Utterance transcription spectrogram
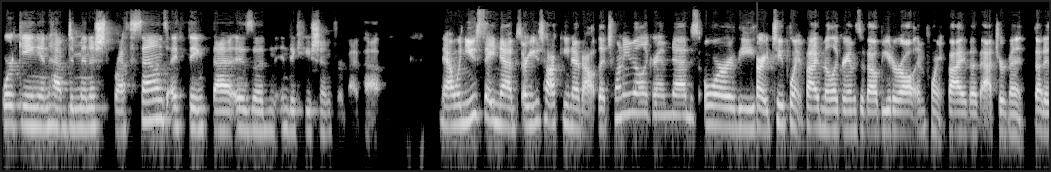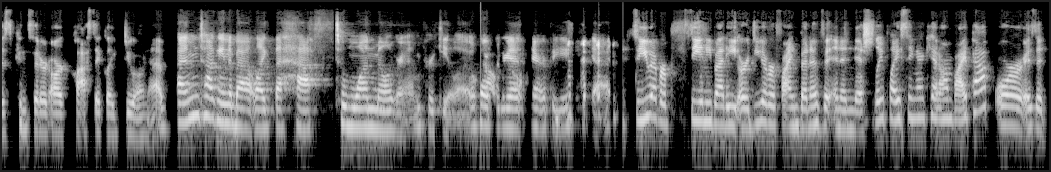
working and have diminished breath sounds, I think that is an indication for BiPAP. Now, when you say nebs, are you talking about the 20 milligram nebs or the sorry 2.5 milligrams of albuterol and 0.5 of Atrovent that is considered our classic like duo neb? I'm talking about like the half to one milligram per kilo appropriate therapy. Yeah. so you ever see anybody or do you ever find benefit in initially placing a kid on BiPAP or is it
